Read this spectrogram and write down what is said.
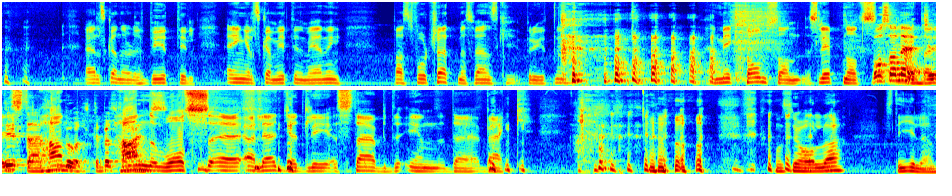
Jag älskar när du byter till engelska mitt i en mening. Fast fortsätt med svensk brytning. Mick Thompson, Slipknots Was allegedly gitarrist, stabbed han, multiple han times. was eh, allegedly stabbed in the back. Måste ju hålla stilen.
